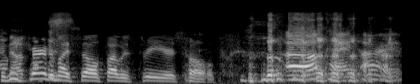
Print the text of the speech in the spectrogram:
to be fair to myself, I was three years old. Oh, okay. All right.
